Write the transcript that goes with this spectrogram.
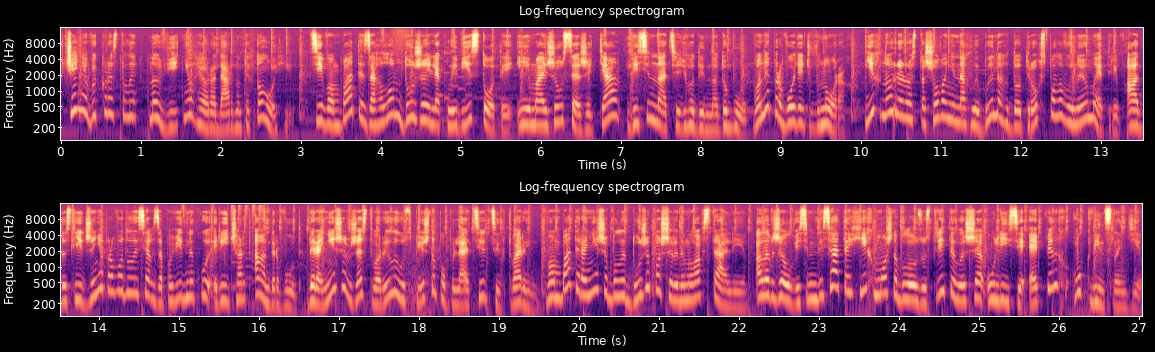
вчені використали новітню георадарну технологію. Ці вомбати загалом дуже лякливі істоти, і майже усе життя 18 годин на добу. Вони проводять в норах. Їх нори розташовані на глибинах до 3,5 метрів. А дослідження проводилися в заповіднику Річард Андервуд, де раніше вже створили успішну популяцію цих тварин. Вомбати раніше були дуже поширеними в Австралії. Австралії, але вже у 80-х їх можна було зустріти лише у лісі Еппінг у Квінсленді.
